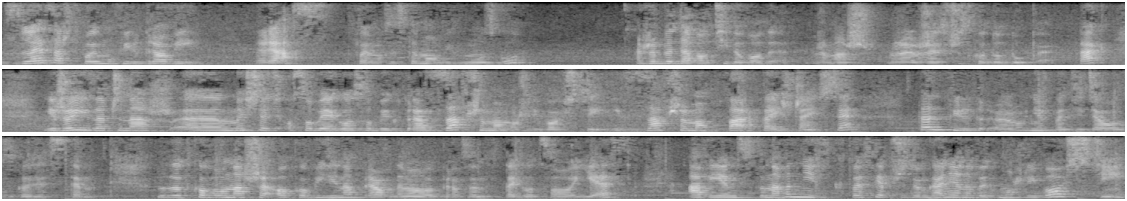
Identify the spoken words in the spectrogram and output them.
zlecasz Twojemu filtrowi raz, Twojemu systemowi w mózgu, żeby dawał Ci dowody, że, masz, że, że jest wszystko do dupy, tak? Jeżeli zaczynasz e, myśleć o sobie jako osobie, która zawsze ma możliwości i zawsze ma farta i szczęście, ten filtr również będzie działał w zgodzie z tym. Dodatkowo nasze oko widzi naprawdę mały procent tego, co jest, a więc to nawet nie jest kwestia przyciągania nowych możliwości,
